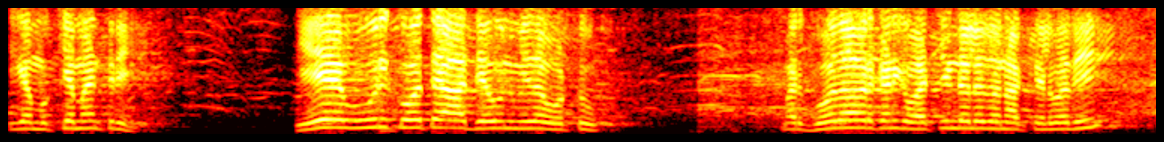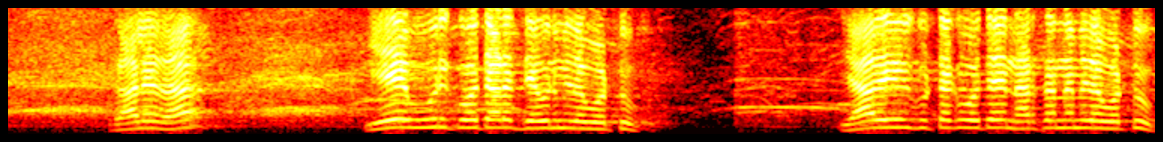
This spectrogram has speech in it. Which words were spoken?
ఇక ముఖ్యమంత్రి ఏ ఊరికి పోతే ఆ దేవుని మీద ఒట్టు. మరి గోదావరి కనికి వచ్చిండో లేదో నాకు తెలియదు. రాలేదా? ఏ ఊరికి పోతాడో దేవుని మీద ఒట్టు? యాదగిరి గుట్టకు పోతే నరసన్న మీద ఒట్టు?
